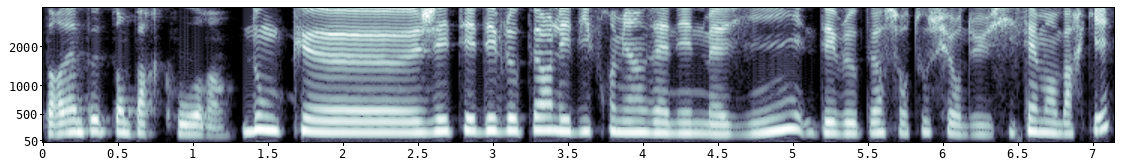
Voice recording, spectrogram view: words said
parler un peu de ton parcours? Donc, euh, j'ai été développeur les dix premières années de ma vie, développeur surtout sur du système embarqué.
